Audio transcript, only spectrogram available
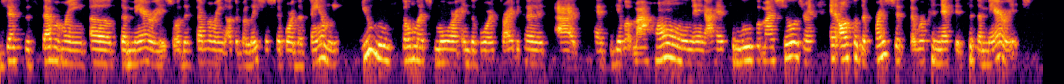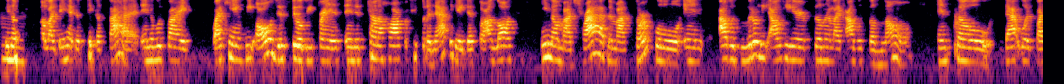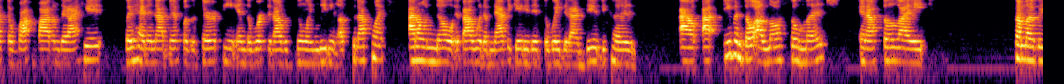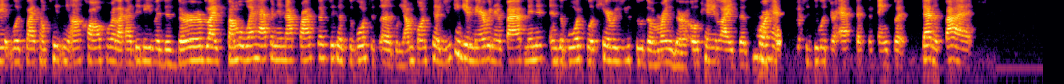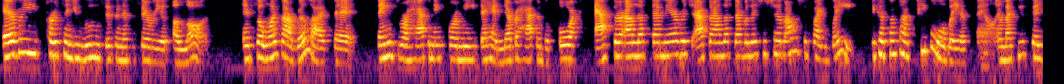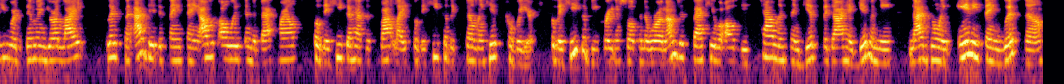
just the severing of the marriage or the severing of the relationship or the family. You lose so much more in divorce, right? Because I had to give up my home and I had to move with my children and also the friendships that were connected to the marriage. Mm-hmm. You know, mm-hmm. like they had to pick a side. And it was like, why can't we all just still be friends? And it's kind of hard for people to navigate that. So I lost, you know, my tribe and my circle. And I was literally out here feeling like I was alone. And so that was like the rock bottom that I hit. But had it not been for the therapy and the work that I was doing leading up to that point, I don't know if I would have navigated it the way that I did because I, I even though I lost so much and I feel like some of it was like completely uncalled for. Like I didn't even deserve like some of what happened in that process because divorce is ugly. I'm going to tell you, you can get married in five minutes and divorce will carry you through the wringer. Okay, like the court has much to do with your assets and things. But that aside, every person you lose isn't necessarily a, a loss. And so once I realized that things were happening for me that had never happened before after I left that marriage, after I left that relationship, I was just like, wait, because sometimes people will weigh us down. And like you said, you were dimming your light. Listen, I did the same thing. I was always in the background so that he could have the spotlight, so that he could excel in his career, so that he could be great and show up in the world. And I'm just back here with all these talents and gifts that God had given me, not doing anything with them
